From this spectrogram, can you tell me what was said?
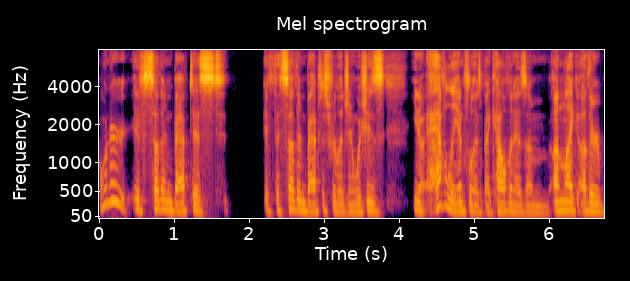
I wonder if Southern Baptist, if the Southern Baptist religion, which is you know heavily influenced by Calvinism, unlike other,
